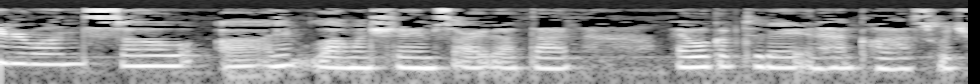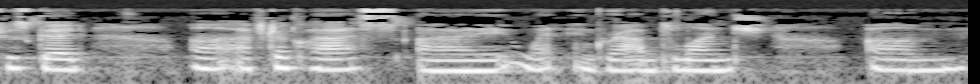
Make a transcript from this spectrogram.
Hey everyone, so uh, I didn't vlog much today, I'm sorry about that. I woke up today and had class, which was good. Uh, after class, I went and grabbed lunch. Um,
